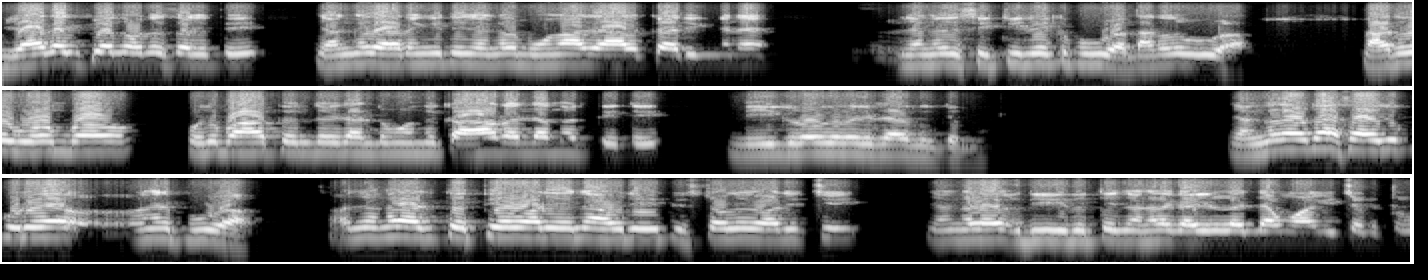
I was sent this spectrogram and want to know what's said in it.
ഫിലാഡൽഫിയ എന്ന് പറഞ്ഞ സ്ഥലത്ത് ഞങ്ങൾ ഇറങ്ങിയിട്ട് ഞങ്ങൾ മൂന്നാൽ ആൾക്കാർ ഇങ്ങനെ ഞങ്ങൾ സിറ്റിയിലേക്ക് പോവുക നടന്നു പോവുക. നടന്നു പോകുമ്പോൾ ഒരു ഭാഗത്തുണ്ട് രണ്ട് മൂന്ന് കാറെല്ലാം നിർത്തിയിട്ട് നീഗ്രോകളെല്ലാം നിൽക്കുന്നു. ഞങ്ങൾ അവിടെ ആ സൈഡിൽ കൂടെ അങ്ങനെ പോവുക. ഞങ്ങൾ അടുത്തെത്തിയ പാടി തന്നെ അവർ പിസ്റ്റോൾ കാണിച്ച് ഞങ്ങളെ ഇത് ചെയ്തിട്ട് ഞങ്ങളെ കയ്യിലെല്ലാം വാങ്ങിച്ചെടുത്തു.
